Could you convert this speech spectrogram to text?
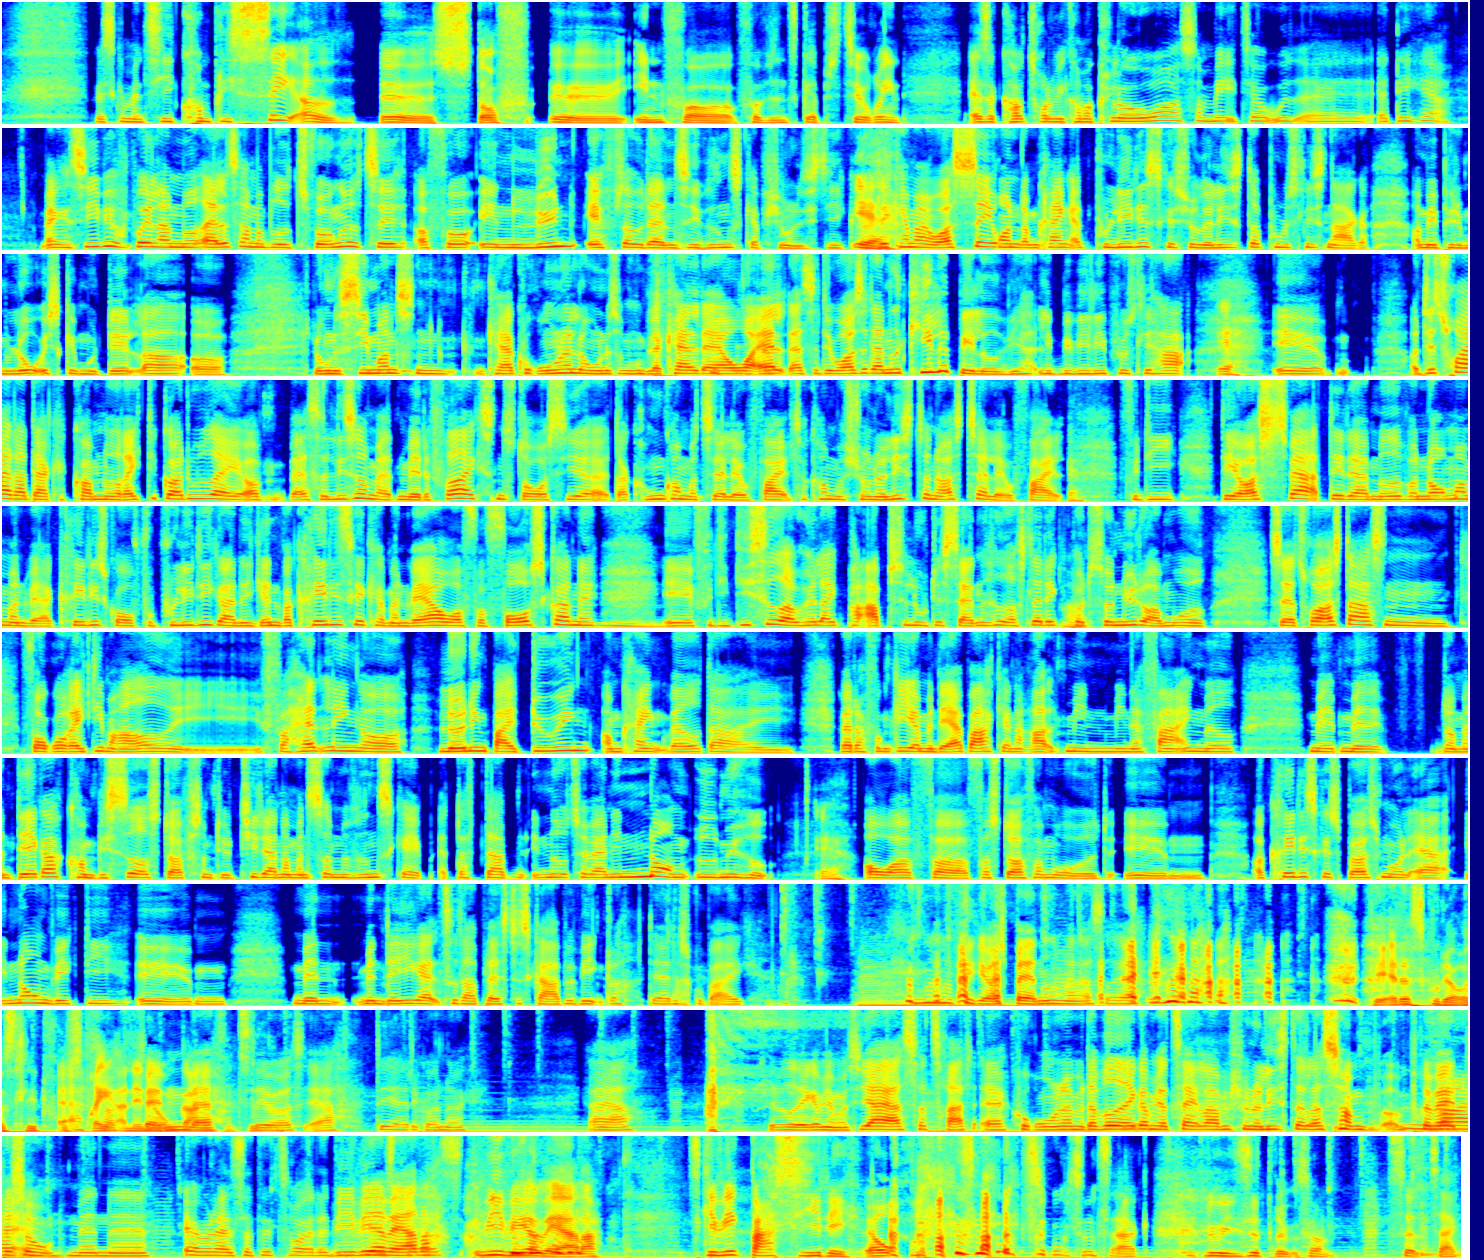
hvad skal man sige, kompliceret øh, stof øh, inden for, for videnskabsteorien. Altså, tror du, vi kommer klogere som medier ud af, af det her? Man kan sige, at vi på en eller anden måde alle sammen er blevet tvunget til at få en lyn efteruddannelse i videnskabsjournalistik. Yeah. Og det kan man jo også se rundt omkring, at politiske journalister pludselig snakker om epidemiologiske modeller, og Lone Simonsen, kære coronalone, som hun bliver kaldt af overalt. altså, det er jo også et andet kildebillede, vi, vi lige pludselig har. Yeah. Øh, og det tror jeg, der, der kan komme noget rigtig godt ud af. Og, altså ligesom at Mette Frederiksen står og siger, at der, hun kommer til at lave fejl, så kommer journalisterne også til at lave fejl. Ja. Fordi det er også svært det der med, hvornår må man være kritisk over for politikerne igen, hvor kritiske kan man være over for forskerne, mm. øh, fordi de sidder jo heller ikke på absolute sandheder, slet ikke Nej. på et så nyt område. Så jeg tror også, der er sådan, foregår rigtig meget øh, forhandling og learning by doing omkring, hvad der, øh, hvad der fungerer, men det er bare generelt min, min erfaring med, med, med når man dækker kompliceret stof, som det jo tit er, når man sidder med videnskab, at der, der er nødt til at være en enorm ydmyghed ja. over for, for stofområdet. Øhm, og kritiske spørgsmål er enormt vigtige, øhm, men, men det er ikke altid, der er plads til skarpe vinkler. Det er Nej. det sgu bare ikke. nu fik jeg også bandet, men altså, ja. det er da sgu da også lidt frustrerende ja, nogle gange for tiden. Det er også, ja, det er det godt nok. Ja, ja. Jeg ved ikke, om jeg må sige, jeg er så træt af corona, men der ved jeg ikke, om jeg taler om journalist eller som privatperson. Men, øh, Jamen altså, det tror jeg, at vi er ved at være der. Vi er ved at være der. Skal vi ikke bare sige det? Jo. tusind tak, Louise Drivsholm. Selv tak.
